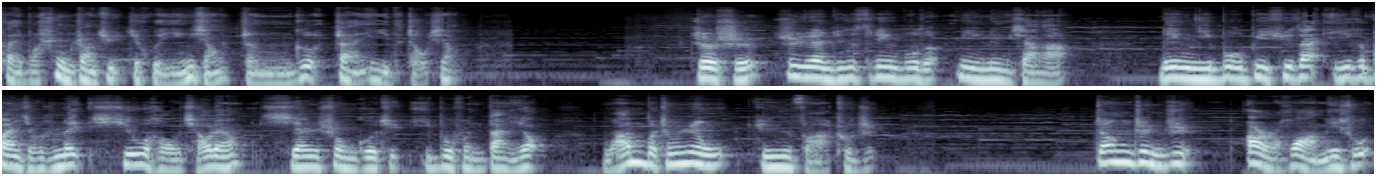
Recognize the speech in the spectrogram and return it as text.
再不送上去就会影响整个战役的走向。这时，志愿军司令部的命令下达，另一部必须在一个半小时内修好桥梁，先送过去一部分弹药，完不成任务，军法处置。张振志二话没说，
